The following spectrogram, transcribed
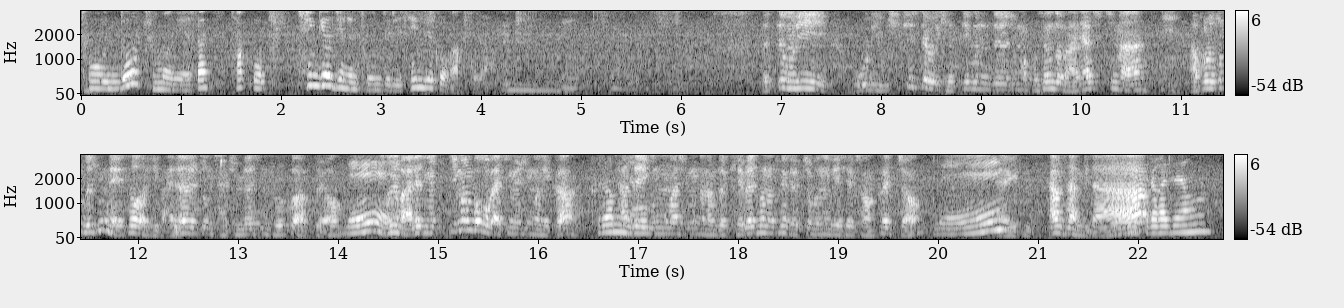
돈도 주머니에서 자꾸 챙겨지는 돈들이 생길 것 같고요. 네. 여튼 우리 우리 67세 우리 개띠분들 정말 고생도 많이 하셨지만 앞으로 좀 더 힘내서 이 말년을 좀 잘 준비하시면 좋을 것 같고요. 네. 오늘 말해 중에 띠만 보고 말씀해 주신 거니까 그럼요. 자세히 궁금하신 분들은 개별 선을 통해서 여쭤보는 게 제일 정확하겠죠. 네, 네. 알겠습니다. 네, 감사합니다. 들어가세요.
